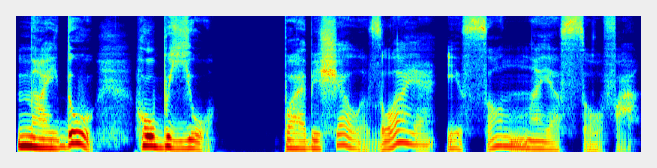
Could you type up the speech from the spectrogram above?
«Найду, убью», — пообещала злая и сонная Софа.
